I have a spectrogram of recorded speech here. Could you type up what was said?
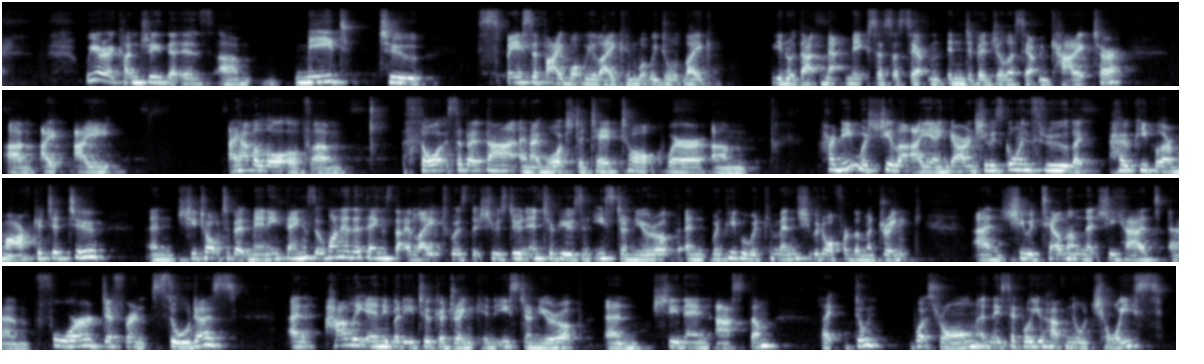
we are a country that is um, made to specify what we like and what we don't like you know that ma- makes us a certain individual, a certain character. Um, I I I have a lot of um, thoughts about that, and I watched a TED talk where um, her name was Sheila Iyengar, and she was going through like how people are marketed to. And she talked about many things. But one of the things that I liked was that she was doing interviews in Eastern Europe. And when people would come in, she would offer them a drink and she would tell them that she had um, four different sodas and hardly anybody took a drink in eastern europe and she then asked them like don't what's wrong and they said well you have no choice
